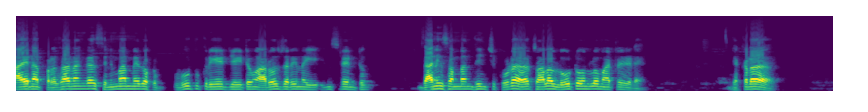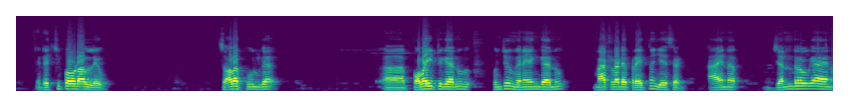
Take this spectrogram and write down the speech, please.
ఆయన ప్రధానంగా సినిమా మీద ఒక ఊపు క్రియేట్ చేయటం ఆ రోజు జరిగిన ఇన్సిడెంట్ దానికి సంబంధించి కూడా చాలా లో టోన్లో మాట్లాడాడు ఆయన. ఎక్కడ రెచ్చిపోవడాలు లేవు. చాలా కూల్గా పొలైట్గాను కొంచెం వినయంగాను మాట్లాడే ప్రయత్నం చేశాడు. ఆయన జనరల్గా ఆయన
